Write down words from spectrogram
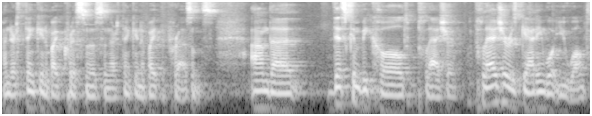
and they're thinking about Christmas and they're thinking about the presents. And uh, this can be called pleasure. Pleasure is getting what you want,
